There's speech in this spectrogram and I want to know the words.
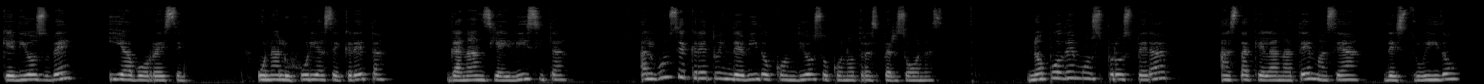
que Dios ve y aborrece, una lujuria secreta, ganancia ilícita, algún secreto indebido con Dios o con otras personas. No podemos prosperar hasta que el anatema sea destruido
